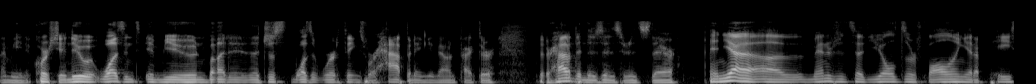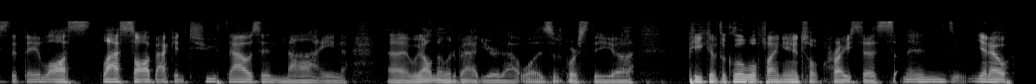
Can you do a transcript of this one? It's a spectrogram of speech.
I mean, of course, you knew it wasn't immune, but it, just wasn't where things were happening. You know, in fact, there there have been those incidents there. And yeah, uh, management said yields are falling at a pace that they lost last saw back in 2009. Uh, and we all know what a bad year that was. Of course, the uh, peak of the global financial crisis. And, you know,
